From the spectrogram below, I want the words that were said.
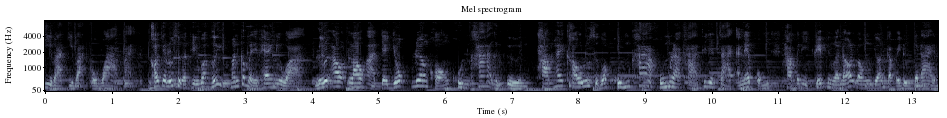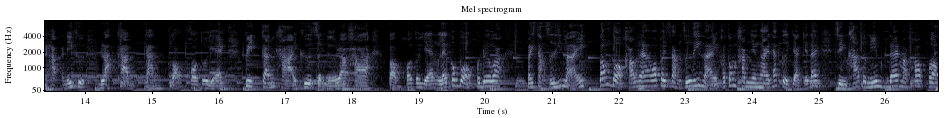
กี่บาทกี่บาทก็ว่าไปเขาจะรู้สึกทันทีว่าเฮ้ยมันก็ไม่ได้แพงนี่ว่า หรือเอาเราอาจจะยกเรื่องของคุณค่าอื่นๆทำให้เขารู้สึกว่าคุ้มค่าคุ้มราคาที่จะจ่าย อันนี้ผมทำเป็นอีกคลิปหนึ่งแล้วเนาะลองย้อนกลับไปดูก็ได้นะครับ อันนี้คือหลักการการตอบข้อโต้แย้ง ปิดการขายคือเสนอราคาตอบข้อโต้แย้ง แล้วก็บอกเขาด้วยว่าไปสั่งซื้อที่ไหน ต้องบอกเขานะฮะว่าไปสั่งซื้อที่ไหนเขาต้องทำยังไง ถ้าเกิดอยากจะได้สินค้าตัวนี้ได้มาครอบครอง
